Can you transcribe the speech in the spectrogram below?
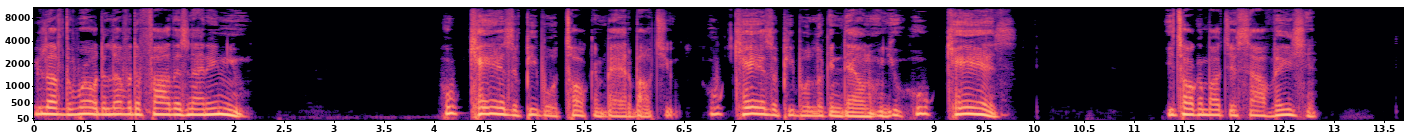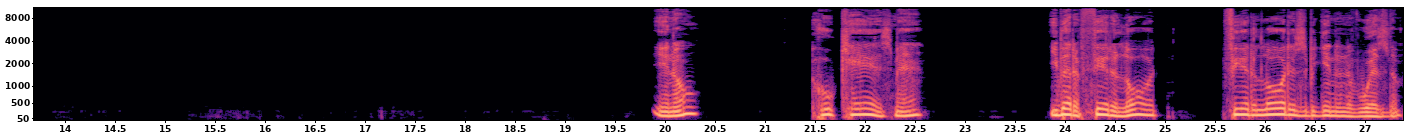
You love the world, the love of the Father is not in you. Who cares if people are talking bad about you? Who cares if people are looking down on you? Who cares? You're talking about your salvation. You know? Who cares, man? You better fear the Lord. Fear the Lord is the beginning of wisdom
